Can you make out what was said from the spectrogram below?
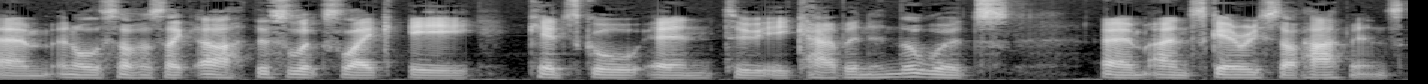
um, and all the stuff, it's like ah, this looks like a kids go into a cabin in the woods. Um, and scary stuff happens,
